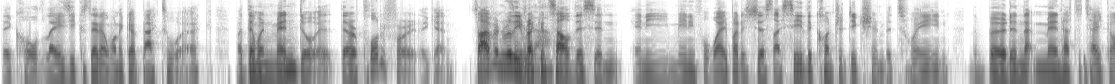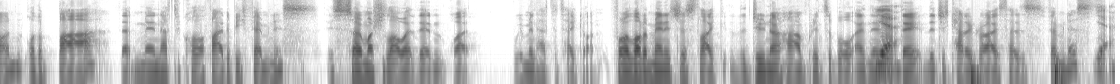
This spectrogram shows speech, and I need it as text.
they're called lazy because they don't want to go back to work. But then when men do it, they're applauded for it again. So I haven't really reconciled this in any meaningful way, but it's just I see the contradiction between the burden that men have to take on or the bar that men have to qualify to be feminists is so much lower than what women have to take on. For a lot of men, it's just like the do no harm principle, and then Yeah. they, they're just categorized as feminists Yeah.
